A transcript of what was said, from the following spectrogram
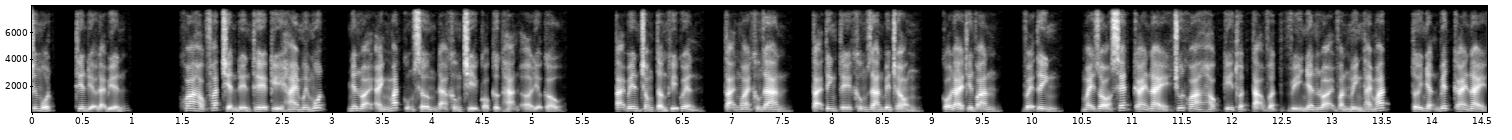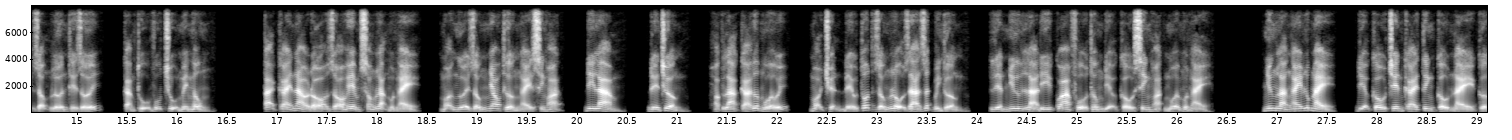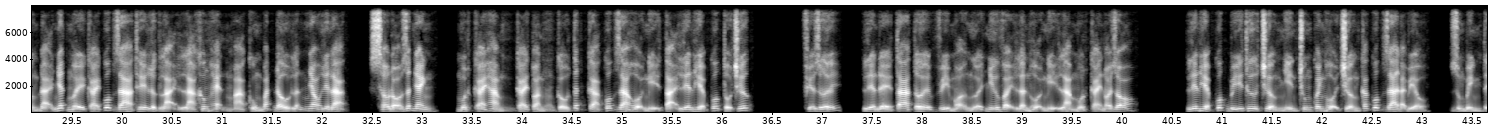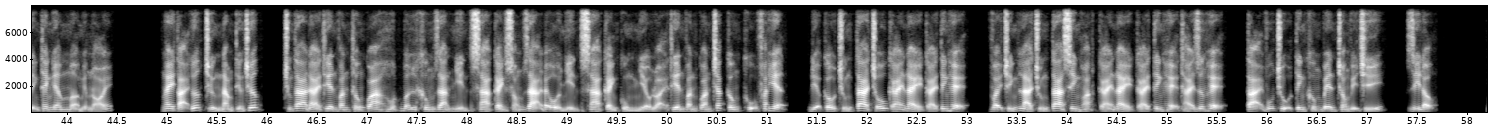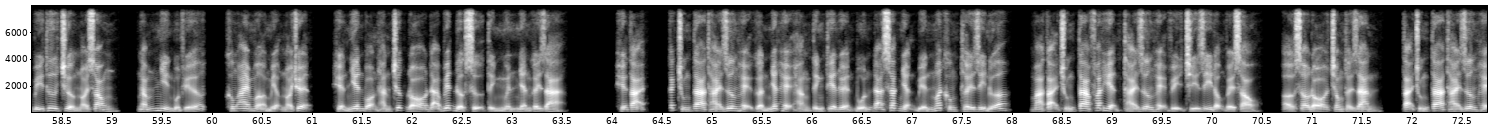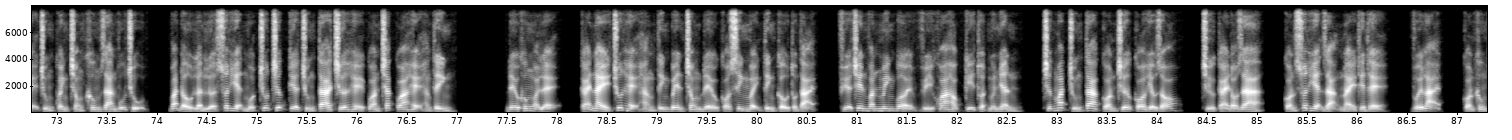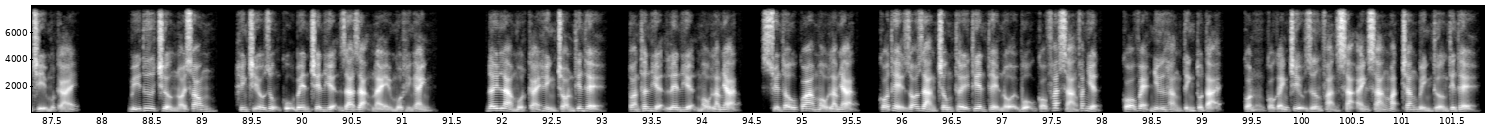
Chương một, Thiên địa đại biến. Khoa học phát triển đến thế kỷ 21, nhân loại ánh mắt cũng sớm đã không chỉ có cực hạn ở địa cầu. Tại bên trong tầng khí quyển, tại ngoài không gian, tại tinh tế không gian bên trong, có đài thiên văn, vệ tinh, máy dò xét cái này chút khoa học kỹ thuật tạo vật vì nhân loại văn minh thay mắt, tới nhận biết cái này rộng lớn thế giới, cảm thụ vũ trụ mênh mông. Tại cái nào đó gió êm sóng lặng một ngày, mọi người giống nhau thường ngày sinh hoạt, đi làm, đến trường, hoặc là cá ướp muối, mọi chuyện đều tốt giống lộ ra rất bình thường, liền như là đi qua phổ thông địa cầu sinh hoạt mỗi một ngày nhưng là ngay lúc này, địa cầu trên cái tinh cầu này cường đại nhất mấy cái quốc gia thế lực lại là không hẹn mà cùng bắt đầu lẫn nhau liên lạc, sau đó rất nhanh, một cái hàm cái toàn cầu tất cả quốc gia hội nghị tại liên hiệp quốc tổ chức. Phía dưới, liền để ta tới vì mọi người như vậy lần hội nghị làm một cái nói rõ. Liên hiệp quốc bí thư trưởng nhìn chung quanh hội trường các quốc gia đại biểu, dùng bình tĩnh thanh âm mở miệng nói. Ngay tại ước chừng năm tiếng trước, chúng ta đài thiên văn thông qua hộp bận không gian nhìn xa cảnh sóng giả đã ổ nhìn xa cảnh cùng nhiều loại thiên văn quan chắc công cụ phát hiện, địa cầu chúng ta chỗ cái này cái tinh hệ vậy chính là chúng ta sinh hoạt cái này cái tinh hệ thái dương hệ, tại vũ trụ tinh không bên trong vị trí, di động. Bí thư trưởng nói xong, ngắm nhìn một phía, không ai mở miệng nói chuyện, hiển nhiên bọn hắn trước đó đã biết được sự tình nguyên nhân gây ra. Hiện tại, cách chúng ta thái dương hệ gần nhất hệ hàng tinh thiên luyện bốn đã xác nhận biến mất không thấy gì nữa, mà tại chúng ta phát hiện thái dương hệ vị trí di động về sau, ở sau đó trong thời gian, tại chúng ta thái dương hệ chung quanh trong không gian vũ trụ, bắt đầu lần lượt xuất hiện một chút trước kia chúng ta chưa hề quan trắc qua hệ hàng tinh. Đều không ngoại lệ, cái này chút hệ hàng tinh bên trong đều có sinh mệnh tinh cầu tồn tại, phía trên văn minh bởi vì khoa học kỹ thuật nguyên nhân trước mắt chúng ta còn chưa có hiểu rõ, trừ cái đó ra, còn xuất hiện dạng này thiên thể, với lại, còn không chỉ một cái. Bí thư trưởng nói xong, hình chiếu dụng cụ bên trên hiện ra dạng này một hình ảnh. Đây là một cái hình tròn thiên thể, toàn thân hiện lên hiện màu lam nhạt, xuyên thấu qua màu lam nhạt, có thể rõ ràng trông thấy thiên thể nội bộ có phát sáng phát nhiệt, có vẻ như hàng tình tồn tại, còn có gánh chịu dương phản xạ ánh sáng mặt trăng bình thường thiên thể.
